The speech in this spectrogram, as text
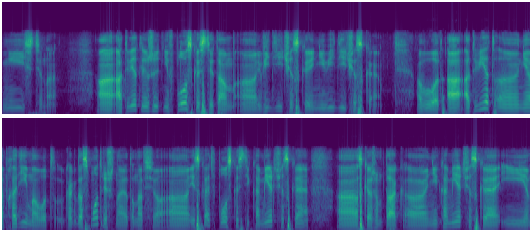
не истина, ответ лежит не в плоскости там а, ведическое, неведическое, вот, а ответ э, необходимо, вот, когда смотришь на это, на все, а, искать в плоскости коммерческое, а, скажем так, некоммерческое и,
